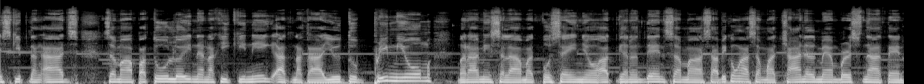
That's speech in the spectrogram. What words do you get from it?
skip ng ads, sa mga patuloy na nakikinig at naka YouTube Premium. Maraming salamat po sa inyo at ganun din sa mga, sabi ko nga sa mga channel members natin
